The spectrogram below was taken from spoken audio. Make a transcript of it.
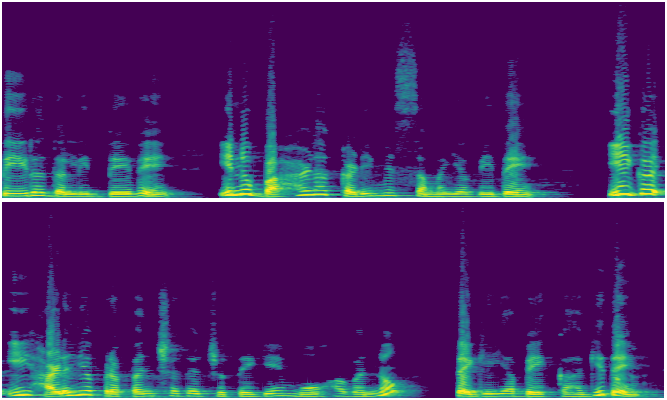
ತೀರದಲ್ಲಿದ್ದೇವೆ. ಇನ್ನು ಬಹಳ ಕಡಿಮೆ ಸಮಯವಿದೆ. ಈಗ ಈ ಹಳೆಯ ಪ್ರಪಂಚದ ಜೊತೆಗೆ ಮೋಹವನ್ನು ತೆಗೆಯಬೇಕಾಗಿದೆ.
